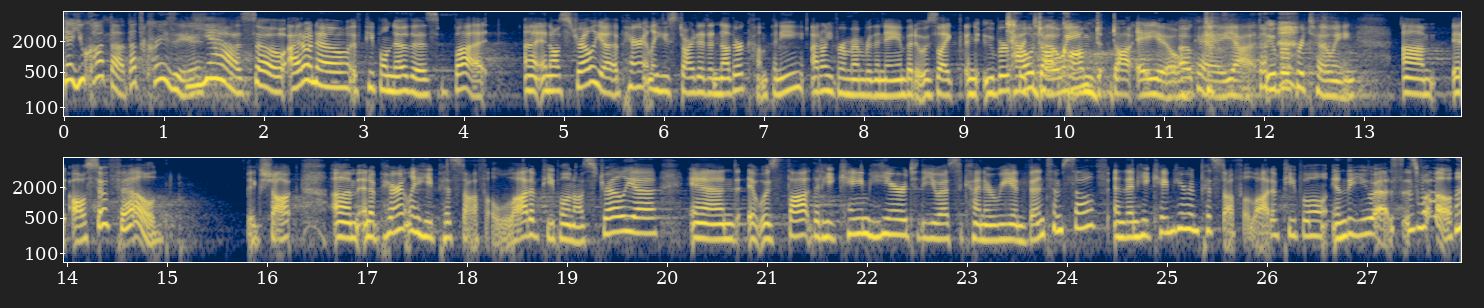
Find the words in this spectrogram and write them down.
yeah, you caught that. That's crazy. Yeah, so I don't know if people know this, but uh, in Australia, apparently he started another company. I don't even remember the name, but it was like an Uber for towing. Tow.com.au. Okay, yeah, Uber for towing. Um, it also failed. Big shock. Um, and apparently, he pissed off a lot of people in Australia. And it was thought that he came here to the US to kind of reinvent himself. And then he came here and pissed off a lot of people in the US as well.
